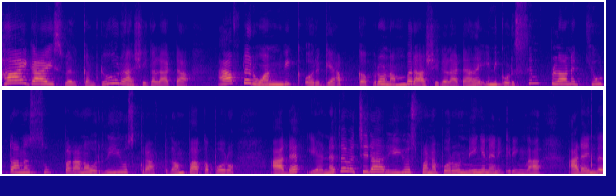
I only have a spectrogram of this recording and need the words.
Hi guys welcome to Rashi Galatta after one வீக் ஒரு கேப்க்கு அப்புறம் நம்ம ராஷி கலாட்டாவில் இன்றைக்கி ஒரு சிம்பிளான க்யூட்டான சூப்பரான ஒரு ரீயூஸ் கிராஃப்ட் தான் பார்க்க போகிறோம் அட என்னத்தை வச்சுடா ரீயூஸ் பண்ண போகிறோம் நீங்கள் நினைக்கிறீங்களா? அட இந்த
